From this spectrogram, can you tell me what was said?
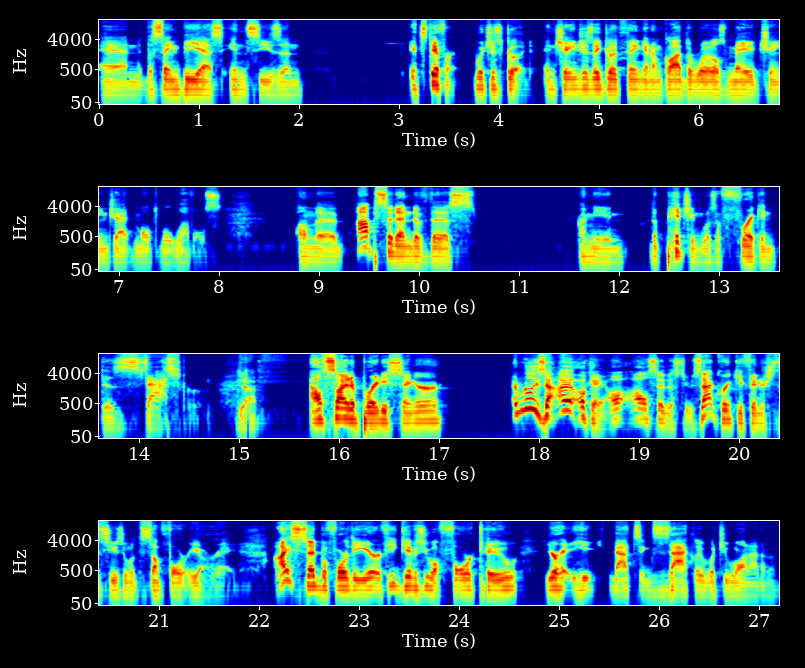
and the same BS in season it's different, which is good. And change is a good thing. And I'm glad the Royals made change at multiple levels. On the opposite end of this, I mean, the pitching was a friggin' disaster. Yeah. Outside of Brady Singer, and really, Zach, I, okay, I'll, I'll, say this too. Zach Greinke finished the season with a sub four ERA. I said before the year, if he gives you a four two, you're he. That's exactly what you want out of him.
